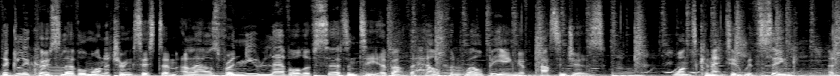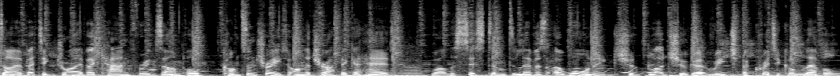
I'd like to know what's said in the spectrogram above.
The glucose level monitoring system allows for a new level of certainty about the health and well-being of passengers. Once connected with Sync, a diabetic driver can, for example, concentrate on the traffic ahead, while the system delivers a warning should blood sugar reach a critical level.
